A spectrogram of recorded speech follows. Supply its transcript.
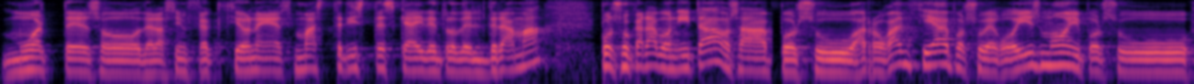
muertes o de las infecciones más tristes que hay dentro del drama por su cara bonita, o sea, por su arrogancia, por su egoísmo y por su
